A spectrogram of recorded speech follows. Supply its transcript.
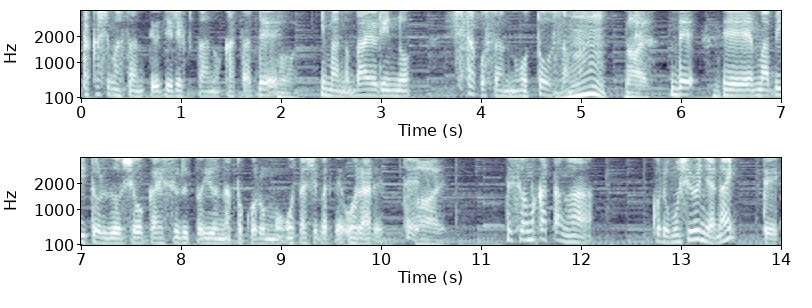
高島さんっていうディレクターの方では今のバイオリンの千佐子さんのお父い様。うん。はい。で、えーまあ、ビートルズを紹介するというようなところもお立場でおられてはい。でその方が「これ面白いんじゃない?」って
